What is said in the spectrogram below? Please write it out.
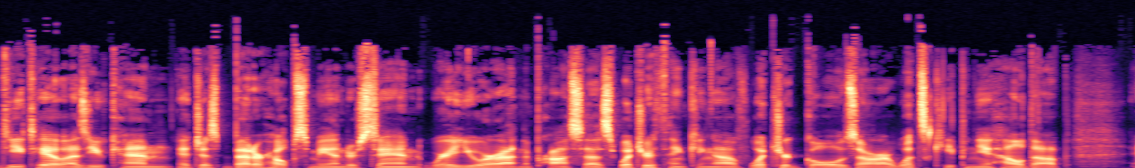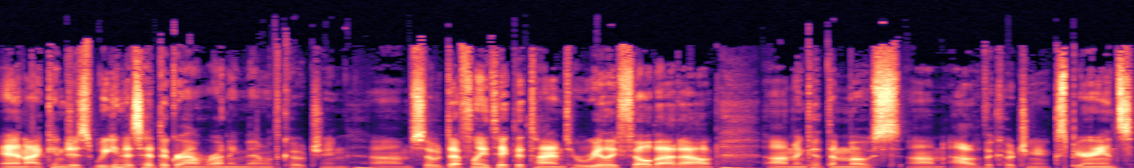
detail as you can. It just better helps me understand where you are at in the process, what you're thinking of, what your goals are, what's keeping you held up. And I can just, we can just hit the ground running then with coaching. Um, so definitely take the time to really fill that out um, and get the most um, out of the coaching experience.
